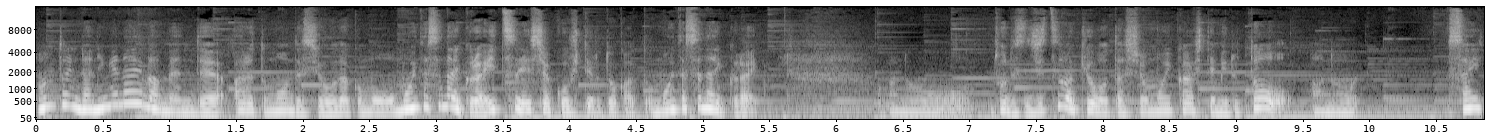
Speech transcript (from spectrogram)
本当に何気ない場面であると思うんですよだからもう思い出せないくらいいつ会釈をしてるとかって思い出せないくらいそうですね。実は今日私思い返してみるとあの最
